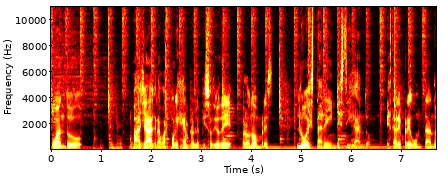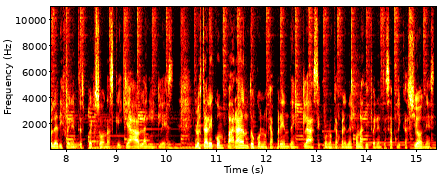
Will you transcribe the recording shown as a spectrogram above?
cuando vaya a grabar, por ejemplo, el episodio de pronombres, lo estaré investigando? Estaré preguntándole a diferentes personas que ya hablan inglés. Lo estaré comparando con lo que aprende en clase, con lo que aprende con las diferentes aplicaciones.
